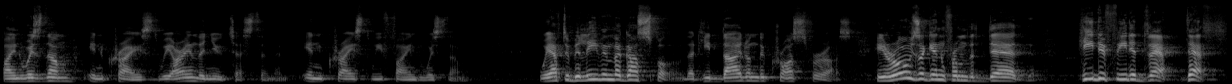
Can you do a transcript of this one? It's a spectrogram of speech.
Find wisdom in Christ. We are in the New Testament. In Christ, we find wisdom. We have to believe in the gospel that He died on the cross for us. He rose again from the dead. He defeated death. death.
